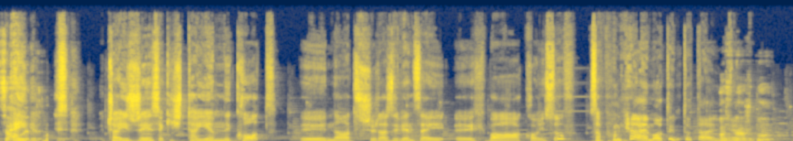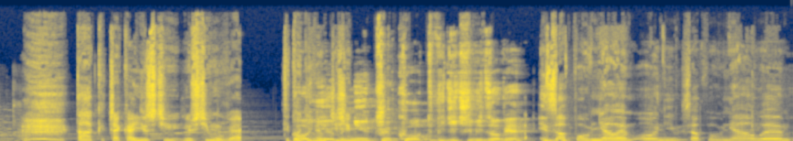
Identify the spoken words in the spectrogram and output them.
cały... Ej, bo jest, czaisz, że jest jakiś tajemny kod y, na trzy razy więcej y, chyba końców? Zapomniałem o tym totalnie. A znasz go? Tak, czekaj, już ci, już ci mówię. Tylko nie wiem, gdzie się... Kot, widzicie widzowie? I zapomniałem o nim, zapomniałem.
